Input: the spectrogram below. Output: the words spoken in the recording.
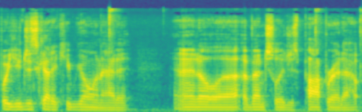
but you just got to keep going at it and it'll uh, eventually just pop right out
